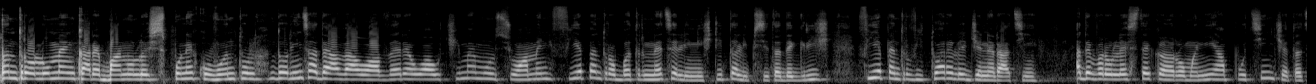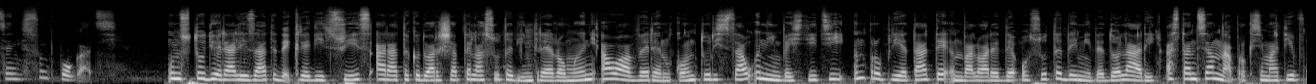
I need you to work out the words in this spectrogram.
Într-o lume în care banul își spune cuvântul, dorința de a avea o avere o au cei mai mulți oameni, fie pentru o bătrânețe liniștită, lipsită de griji, fie pentru viitoarele generații. Adevărul este că în România puțini cetățeni sunt bogați. Un studiu realizat de Credit Suisse arată că doar 7% dintre români au avere în conturi sau în investiții în proprietate în valoare de 100.000 de dolari. Asta înseamnă aproximativ 1,4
